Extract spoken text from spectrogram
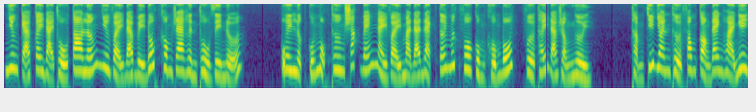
Nhưng cả cây đại thụ to lớn như vậy đã bị đốt không ra hình thù gì nữa. Uy lực của một thương sắc bén này vậy mà đã đạt tới mức vô cùng khủng bố, vừa thấy đã rợn người. Thậm chí Doanh Thừa Phong còn đang hoài nghi.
